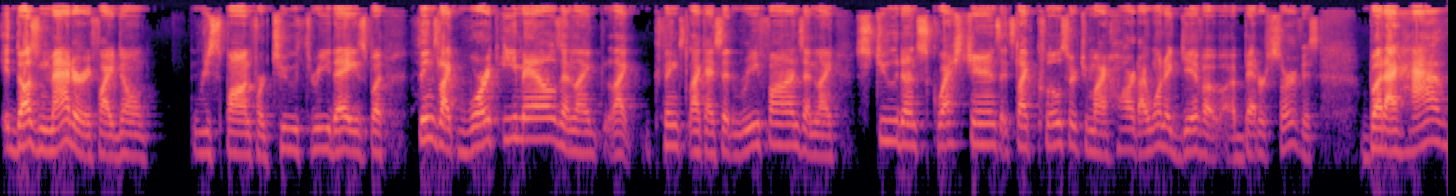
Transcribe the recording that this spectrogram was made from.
it doesn't matter if I don't respond for two, three days, but things like work emails and like like things like I said, refunds and like students' questions. It's like closer to my heart. I want to give a, a better service, but I have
